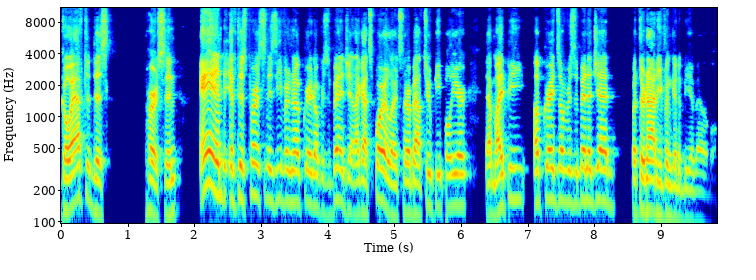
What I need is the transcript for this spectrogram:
go after this person. And if this person is even an upgrade over Zibanejad, I got spoilers. There are about two people here that might be upgrades over Zibanejad, but they're not even going to be available.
